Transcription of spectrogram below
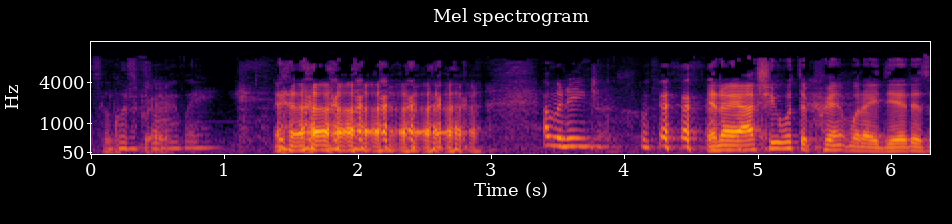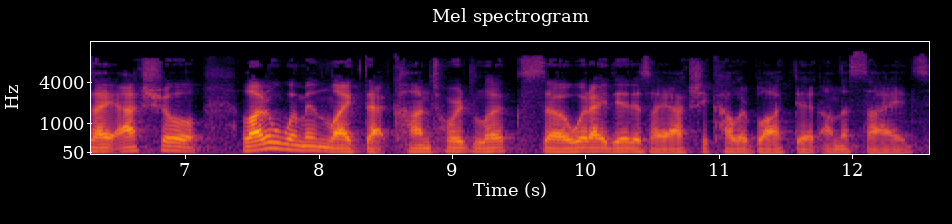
So I'm it going looks to fly great. away. I'm an angel. and I actually, with the print, what I did is I actual. A lot of women like that contoured look. So what I did is I actually color blocked it on the sides,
